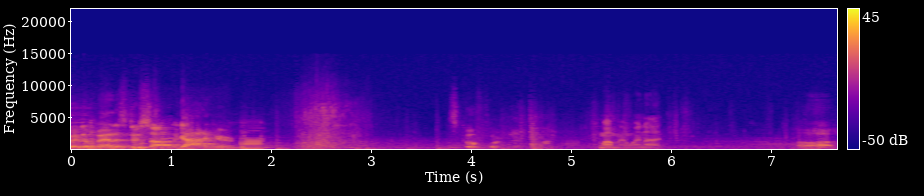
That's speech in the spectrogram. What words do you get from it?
window, man. Let's do something. Get out of here. Let's go for it, man. Come on. Come on, man. Why not? Uh-huh.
